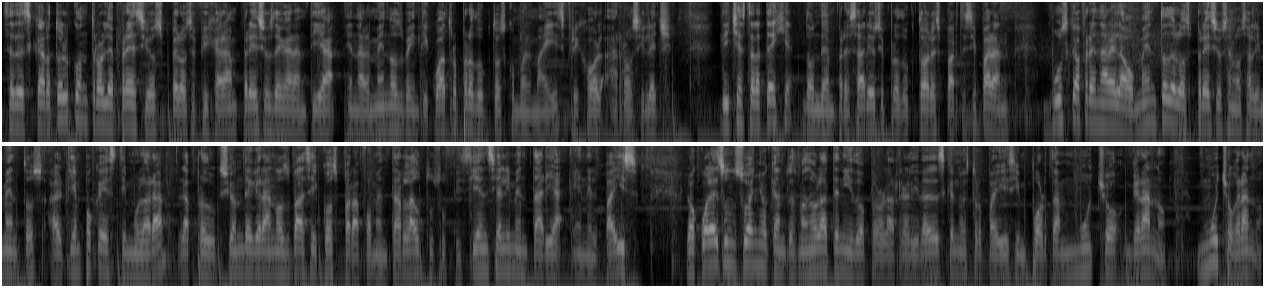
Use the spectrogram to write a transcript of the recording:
se descartó el control de precios, pero se fijarán precios de garantía en al menos 24 productos como el maíz, frijol, arroz y leche. Dicha estrategia, donde empresarios y productores participarán, busca frenar el aumento de los precios en los alimentos al tiempo que estimulará la producción de granos básicos para fomentar la autosuficiencia alimentaria en el país, lo cual es un sueño que Andrés Manuel ha tenido, pero la la realidad es que nuestro país importa mucho grano, mucho grano.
